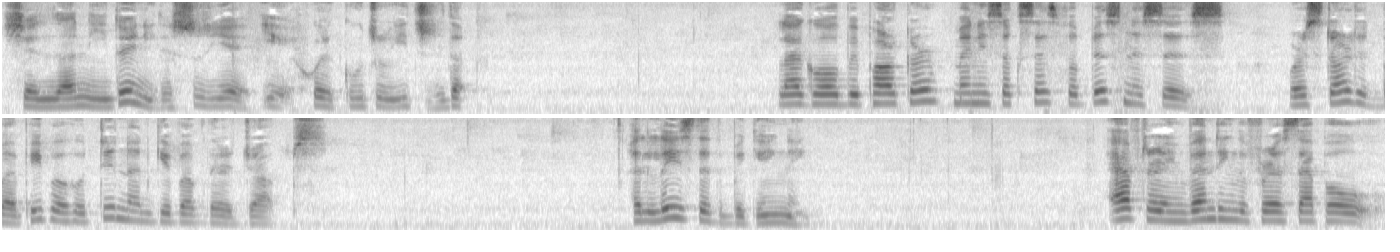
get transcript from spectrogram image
显然你对你的事业也会孤注一掷的。Like Warby Parker, many successful businesses were started by people who did not give up their jobs, at least at the beginning. After inventing the first Apple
